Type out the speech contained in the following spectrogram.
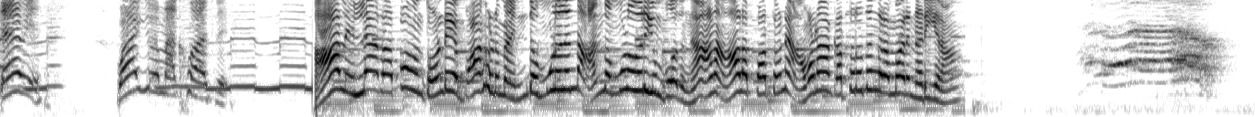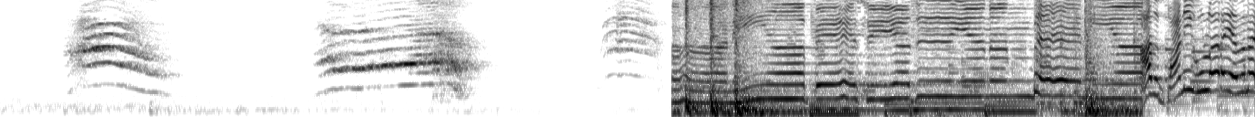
Darius. Why are you in my closet? ஆள் இல்லாதப்ப அவன் தொண்டையை பார்க்கணுமே. இந்த மூலையில இருந்து அந்த மூலை வரைக்கும் போதுங்க. ஆனா ஆளை பார்த்தோன்னே அவனா கத்துறதுங்கிற மாதிரி நடிக்கிறான். பேசியது என் அன்பே நீயா? அது பனிக்குள்ளார எதனா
